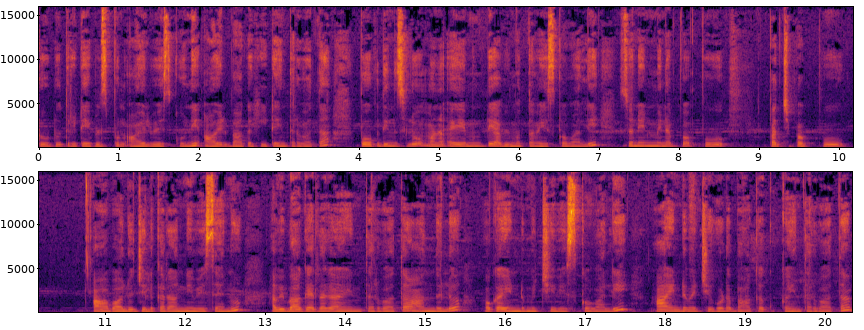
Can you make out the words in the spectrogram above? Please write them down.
two to three table spoon oil వేసుకొని ఆయిల్ బాగా హీట్ అయిన తర్వాత పోపు దినుసులు మన ఏముంటే అవి మొత్తం వేసుకోవాలి. సో నేను మినపప్పు పచ్చిపప్పు ఆవాలు జీలకర్ర అన్నీ వేసాను. అవి బాగా ఎర్రగా అయిన తర్వాత అందులో ఒక ఎండుమిర్చి వేసుకోవాలి. ఆ ఎండుమిర్చి కూడా బాగా కుక్ అయిన తర్వాత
